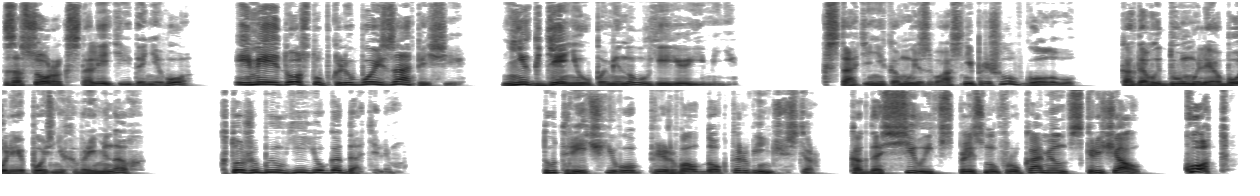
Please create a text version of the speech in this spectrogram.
за сорок столетий до него, имея доступ к любой записи, нигде не упомянул ее имени. Кстати, никому из вас не пришло в голову, когда вы думали о более поздних временах, кто же был ее гадателем? Тут речь его прервал доктор Винчестер, когда силой всплеснув руками, он вскричал «Кот!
